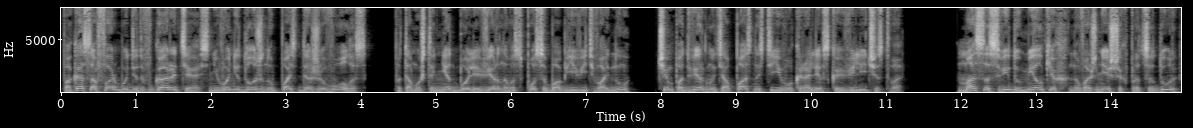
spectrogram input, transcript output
Пока Сафар будет в Гаррете, с него не должен упасть даже волос, потому что нет более верного способа объявить войну, чем подвергнуть опасности его королевское величество. Масса с виду мелких, но важнейших процедур,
